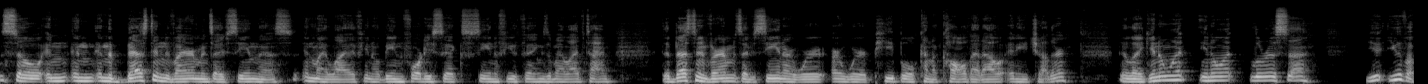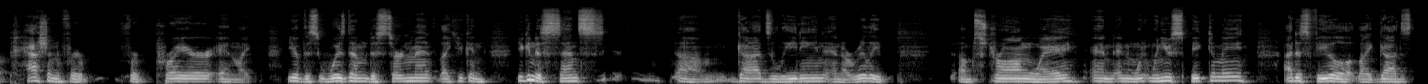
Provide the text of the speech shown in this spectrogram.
so in, in in the best environments I've seen this in my life, you know, being 46, seeing a few things in my lifetime, the best environments I've seen are where are where people kind of call that out in each other. They're like, you know what, you know what, Larissa, you you have a passion for for prayer and like you have this wisdom discernment like you can you can just sense um, god's leading in a really um, strong way. And and when, when you speak to me, I just feel like God's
